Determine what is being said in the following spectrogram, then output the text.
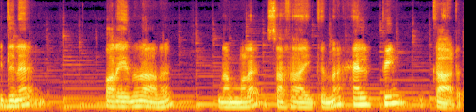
ഇതിനെ പറയുന്നതാണ് നമ്മളെ സഹായിക്കുന്ന ഹെൽപ്പിംഗ് കാർഡ്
